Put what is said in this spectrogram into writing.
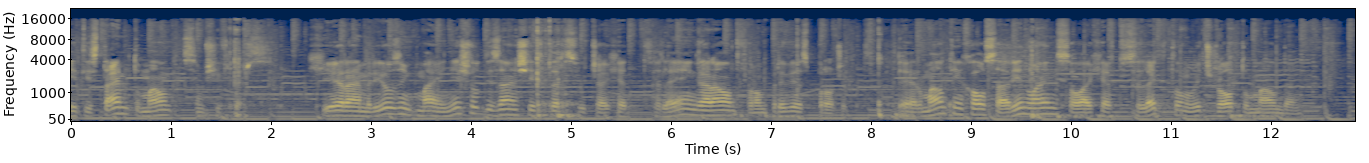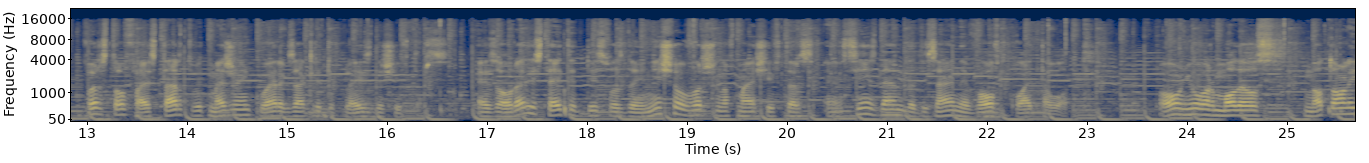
it is time to mount some shifters. Here I am reusing my initial design shifters which I had laying around from previous project. Their mounting holes are inline so I have to select on which row to mount them. First off I start with measuring where exactly to place the shifters. As already stated this was the initial version of my shifters and since then the design evolved quite a lot. All newer models not only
